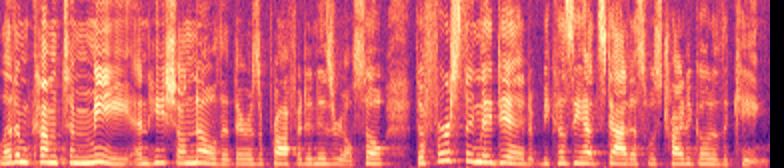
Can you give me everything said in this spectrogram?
Let him come to me, and he shall know that there is a prophet in Israel. So the first thing they did, because he had status, was try to go to the king.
